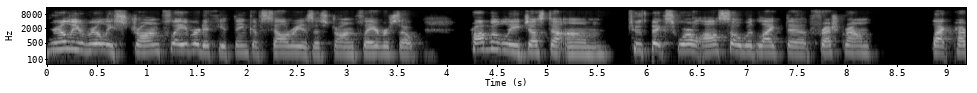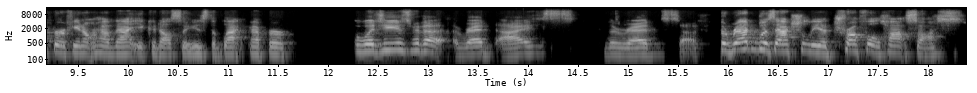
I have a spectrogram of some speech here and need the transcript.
really, really strong flavored if you think of celery as a strong flavor. So probably just a um, toothpick swirl. Also would like the fresh ground black pepper. If you don't have that, you could also use the black pepper. What'd you use for the red eyes? The red stuff. The red was actually a truffle hot sauce.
